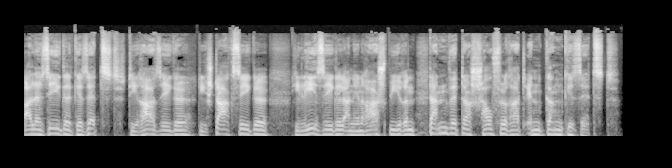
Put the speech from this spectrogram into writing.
alle Segel gesetzt, die Rahsegel, die Starksegel, die Lehsegel an den Rahspieren, dann wird das Schaufelrad in Gang gesetzt.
